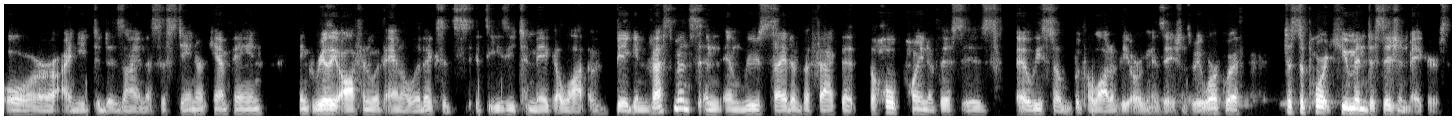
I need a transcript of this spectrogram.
or I need to design a sustainer campaign. I think really often with analytics, it's it's easy to make a lot of big investments and, and lose sight of the fact that the whole point of this is, at least with a lot of the organizations we work with, to support human decision makers.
